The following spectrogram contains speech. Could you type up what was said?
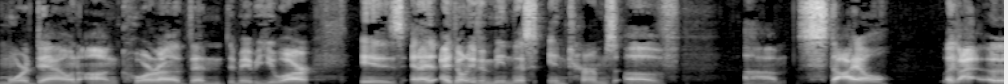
more down on Cora than, than maybe you are is, and I, I don't even mean this in terms of um, style. Like I, uh,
